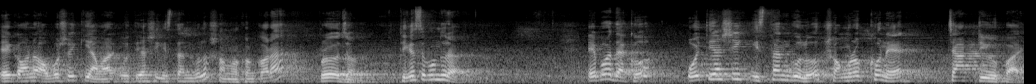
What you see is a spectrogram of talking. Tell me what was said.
এ কারণে অবশ্যই কি আমার ঐতিহাসিক স্থানগুলো সংরক্ষণ করা প্রয়োজন? ঠিক আছে বন্ধুরা? এরপর দেখো ঐতিহাসিক স্থানগুলো সংরক্ষণের চারটি উপায়।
